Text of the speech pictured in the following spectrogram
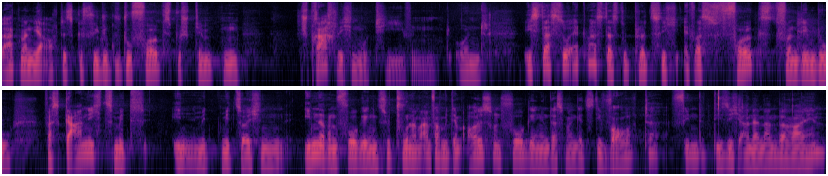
hat man ja auch das Gefühl, du, du folgst bestimmten sprachlichen Motiven. Und ist das so etwas, dass du plötzlich etwas folgst, von dem du, was gar nichts mit, in, mit, mit solchen inneren Vorgängen zu tun haben, einfach mit den äußeren Vorgängen, dass man jetzt die Worte findet, die sich aneinander reihen?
